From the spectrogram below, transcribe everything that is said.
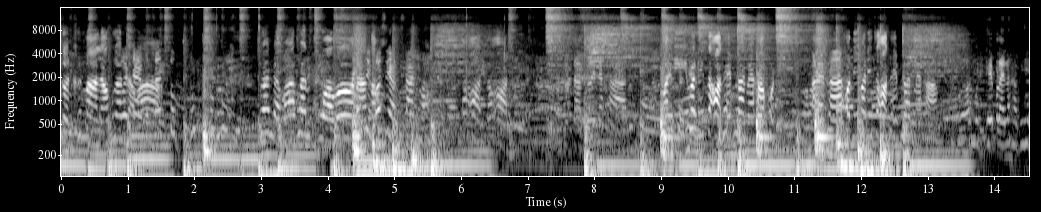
เกิดขึ้น นะคะพี่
